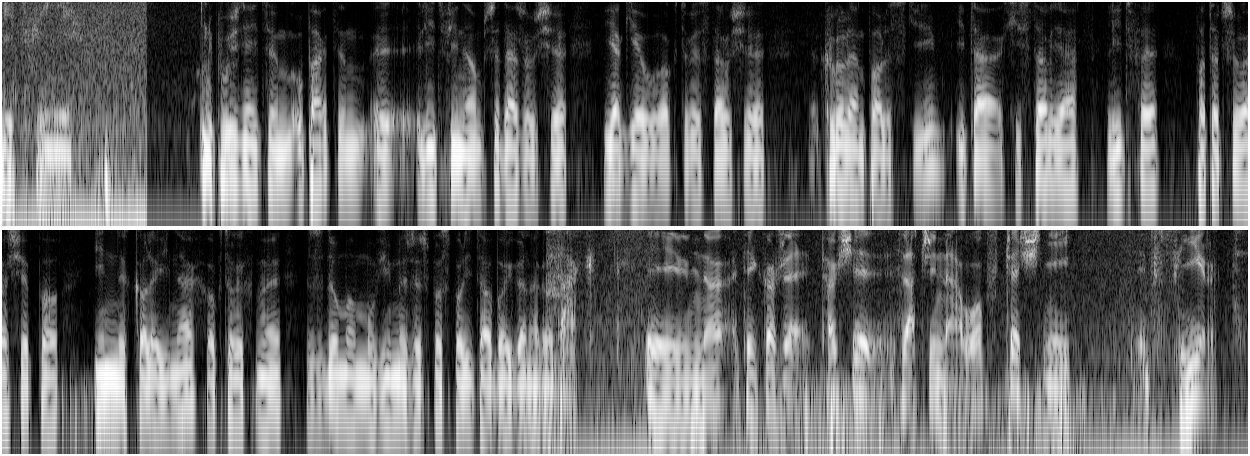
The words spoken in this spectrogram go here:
Litwini. I później tym upartym y, Litwinom przydarzył się Jagiełło, który stał się królem Polski i ta historia Litwy potoczyła się po innych kolejnach, o których my z dumą mówimy Rzeczpospolita obojga narodu. Tak. Y, No, tylko że to się zaczynało wcześniej. Flirt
